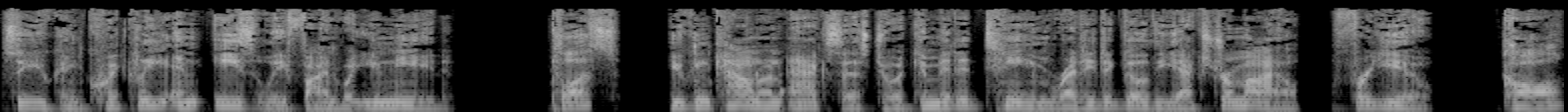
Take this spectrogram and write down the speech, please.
so you can quickly and easily find what you need. Plus, you can count on access to a committed team ready to go the extra mile for you. Call,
